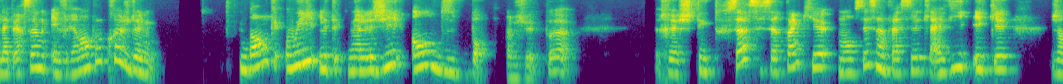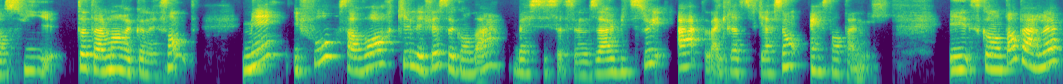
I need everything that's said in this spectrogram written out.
la personne est vraiment pas proche de nous. Donc, oui, les technologies ont du bon. Je ne vais pas rejeter tout ça. C'est certain que moi aussi, ça me facilite la vie et que j'en suis totalement reconnaissante. Mais il faut savoir que l'effet secondaire, ben c'est ça, ça nous a habitués à la gratification instantanée. Et ce qu'on entend par là,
